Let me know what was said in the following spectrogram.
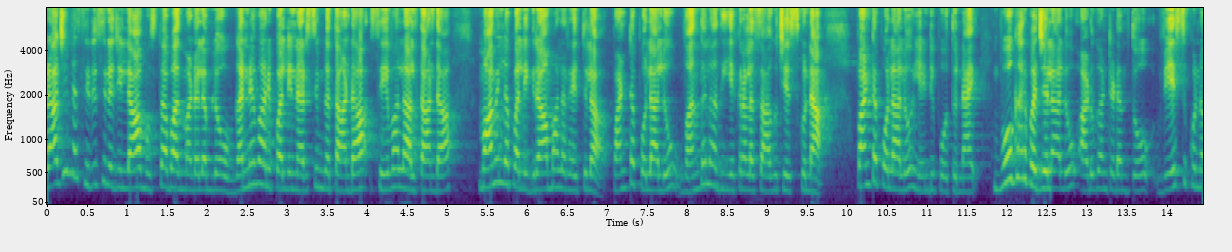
రాజన్న సిరిసిల్ల జిల్లా ముస్తాబాద్ మండలంలో గన్నెవారిపల్లి నరసింహ తాండా సేవాలాల్ తాండా మామిళ్ళపల్లి గ్రామాల రైతుల పంట పొలాలు వందలాది ఎకరాల సాగు చేసుకున్న పంట పొలాలు ఎండిపోతున్నాయి. భూగర్భ జలాలు అడుగంటడంతో వేసుకున్న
